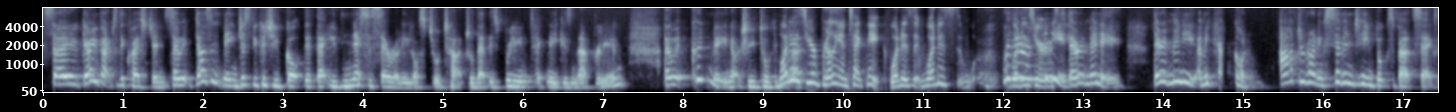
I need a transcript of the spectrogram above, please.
So going back to the question, so it doesn't mean just because you've got that that you've necessarily lost your touch or that this brilliant technique isn't that brilliant. Though it could mean actually talking What is that. your brilliant technique? What is it? What is well, what is your many, there are many. There are many. I mean, God, after writing 17 books about sex,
